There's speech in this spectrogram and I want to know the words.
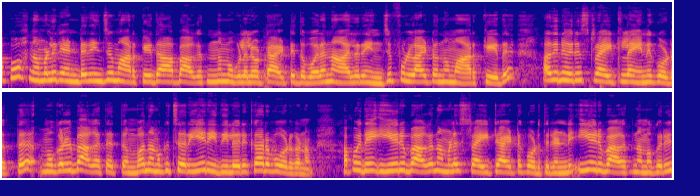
അപ്പോൾ നമ്മൾ രണ്ടര ഇഞ്ച് മാർക്ക് ചെയ്ത് ആ ഭാഗത്ത് നിന്ന് മുകളിലോട്ടായിട്ട് ഇതുപോലെ നാലര ഇഞ്ച് ഫുള്ളായിട്ടൊന്ന് മാർക്ക് ചെയ്ത് അതിനൊരു സ്ട്രൈറ്റ് ലൈന് കൊടുത്ത് മുകൾ ഭാഗത്ത് എത്തുമ്പോൾ നമുക്ക് ചെറിയ രീതിയിൽ ഒരു കർവ് കൊടുക്കണം. അപ്പോൾ ഇത് ഈ ഒരു ഭാഗം നമ്മൾ സ്ട്രൈറ്റ് ആയിട്ട് കൊടുത്തിട്ടുണ്ട്. ഈ ഒരു ഭാഗത്ത് നമുക്കൊരു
